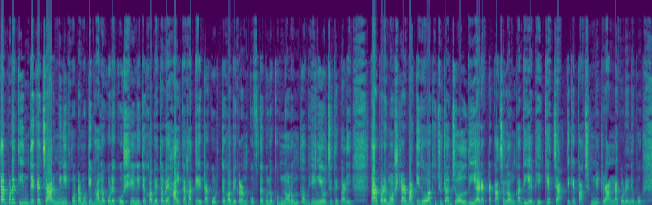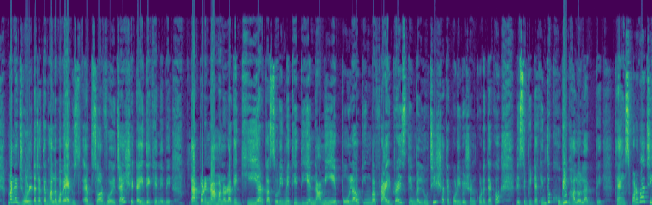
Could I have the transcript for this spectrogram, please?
তারপরে তিন থেকে চার মিনিট মোটামুটি ভালো করে কষিয়ে নিতে হবে, তবে হালকা হাতে এটা করতে হবে, কারণ কোফতাগুলো খুব নরম তো ভেঙেও যেতে পারে। তারপরে মশলার বাটি ধোয়া কিছুটা জল দিয়ে আর একটা কাঁচা লঙ্কা দিয়ে ঢেকে চার থেকে পাঁচ মিনিট রান্না করে নেব। মানে ঝোলটা যাতে ভালোভাবে অ্যাবজর্ভ হয়ে যায় সেটাই দেখে নেবে। তারপরে নামানোর আগে ঘি আর কাসুরি মেথি দিয়ে নামিয়ে পোলাও কিংবা ফ্রাইড রাইস কিংবা লুচির সাথে পরিবেশন করে দেখো রেসিপিটা কিন্তু খুবই ভালো লাগবে। Thanks for watching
